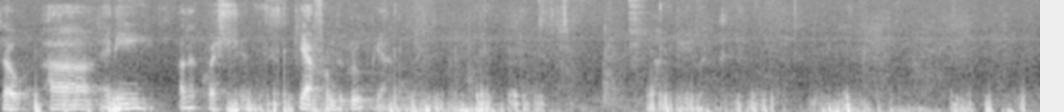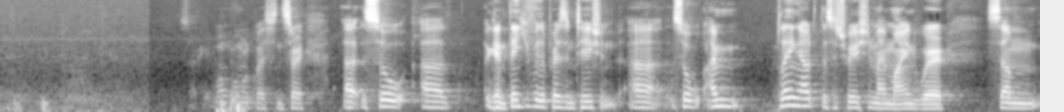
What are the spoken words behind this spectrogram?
So, uh, any other questions? Yeah, from the group, yeah. Sorry, one, one more question. Sorry. Uh, so uh, again, thank you for the presentation. Uh, so I'm playing out the situation in my mind where some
